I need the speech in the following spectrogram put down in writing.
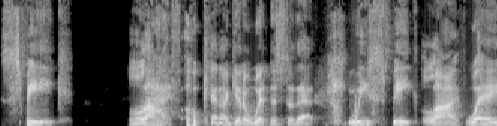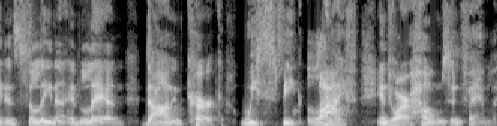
speak life. Oh, can I get a witness to that? We speak life. Wade and Selena and Lynn, Don and Kirk, we speak life into our homes and family.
